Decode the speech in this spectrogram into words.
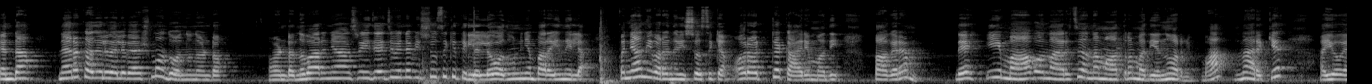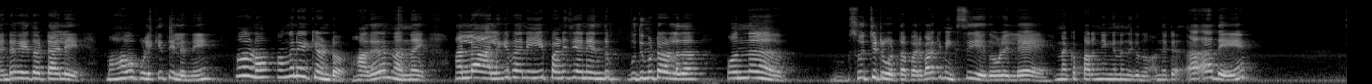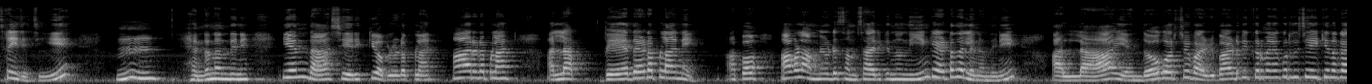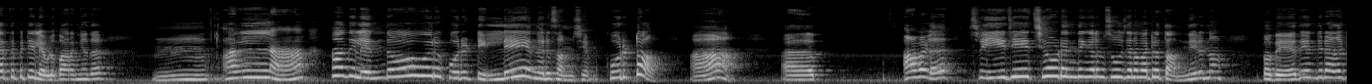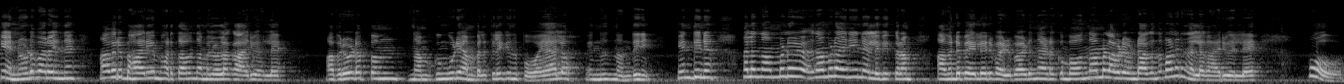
എന്താ? നിനക്കതിൽ വലിയ വിഷമം തോന്നുന്നുണ്ടോ? ഉണ്ടെന്ന് പറഞ്ഞാൽ ശ്രീചേച്ചി പിന്നെ വിശ്വസിക്കത്തില്ലല്ലോ അതുകൊണ്ട് ഞാൻ പറയുന്നില്ല. അപ്പം ഞാൻ നീ പറയുന്നത് വിശ്വസിക്കാം. ഒരൊറ്റ കാര്യം മതി. പകരം ദേ ഈ മാവ് ഒന്ന് അരച്ച് തന്നാൽ മാത്രം മതി എന്ന് പറഞ്ഞു. വാ ഇതൊന്ന് അരയ്ക്ക്. അയ്യോ എന്റെ കൈ തൊട്ടാലേ മാവ് പുളിക്കത്തില്ലെന്നേ. ആണോ? അങ്ങനെയൊക്കെ ഉണ്ടോ? അതെ നന്നായി. അല്ല അല്ലെങ്കിൽ പിന്നെ ഈ പണി ചെയ്യാൻ എന്ത് ബുദ്ധിമുട്ടാണുള്ളത് ഒന്ന് സ്വിച്ച് ഇട്ട് കൊടുത്താൽ പോരെ. ബാക്കി മിക്സ് ചെയ്തോളില്ലേ എന്നൊക്കെ പറഞ്ഞ് ഇങ്ങനെ നിൽക്കുന്നു എന്നിട്ട് "അ- അതെ. ശ്രീ ചേച്ചി എന്താ നന്ദിനി? എന്താ ശരിക്കും അവളുടെ പ്ലാൻ ആരുടെ പ്ലാൻ അല്ല വേദയുടെ പ്ലാനേ അപ്പോൾ അവൾ അമ്മയോട് സംസാരിക്കുന്നു. നീയും കേട്ടതല്ലേ നന്ദിനി? അല്ല എന്തോ കുറച്ച് വഴിപാട് വിക്രമനെ കുറിച്ച് ചെയ്യിക്കുന്ന കാര്യത്തെ പറ്റിയല്ലേ അവൾ പറഞ്ഞത്? അല്ല അതിലെന്തോ ഒരു കുരുട്ടില്ലേ എന്നൊരു സംശയം. കുരുട്ടോ? ആ അവൾ ശ്രീജേച്ചിയോട് എന്തെങ്കിലും സൂചന മറ്റോ തന്നിരുന്നോ? അപ്പോൾ വേദ എന്തിനാ അതൊക്കെ എന്നോട് പറയുന്നേ? അവർ ഭാര്യയും ഭർത്താവും തമ്മിലുള്ള കാര്യമല്ലേ? അവരോടൊപ്പം നമുക്കും കൂടി അമ്പലത്തിലേക്ക് ഒന്ന് പോയാലോ എന്ന് നന്ദിനി. എന്തിന്? അല്ല നമ്മുടെ നമ്മുടെ അനിയനല്ലേ വിക്രം? അവന്റെ പേരിലൊരു വഴിപാട് നടക്കുമ്പോൾ നമ്മൾ അവിടെ ഉണ്ടാകുന്നത് വളരെ നല്ല കാര്യമല്ലേ? ഓ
